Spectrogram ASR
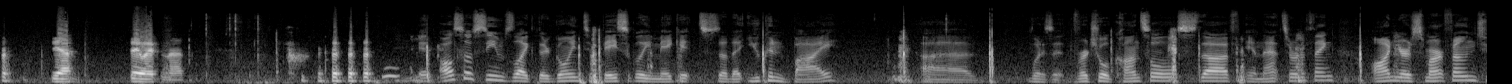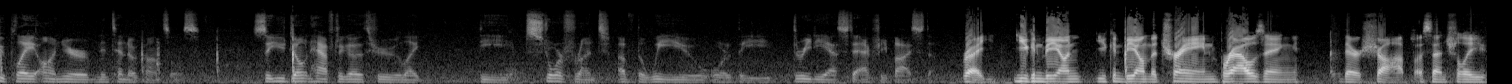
yeah. Stay away from that. It also seems like they're going to basically make it so that you can buy, uh, what is it, virtual console stuff and that sort of thing on your smartphone to play on your Nintendo consoles. So you don't have to go through like the storefront of the Wii U or the 3DS to actually buy stuff. Right. You can be on you can be on the train browsing their shop essentially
